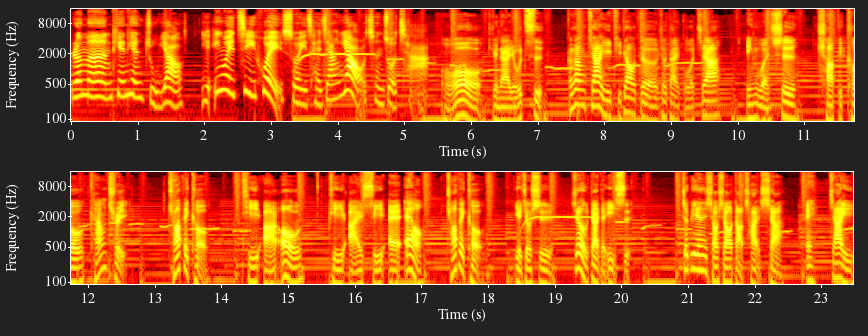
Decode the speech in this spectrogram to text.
人们天天煮药，也因为忌讳，所以才将药称作茶。哦，原来如此。刚刚嘉怡提到的热带国家，英文是 tropical country。tropical，T R O P I C A L，tropical，也就是热带的意思。这边小小打岔一下，哎，嘉怡，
